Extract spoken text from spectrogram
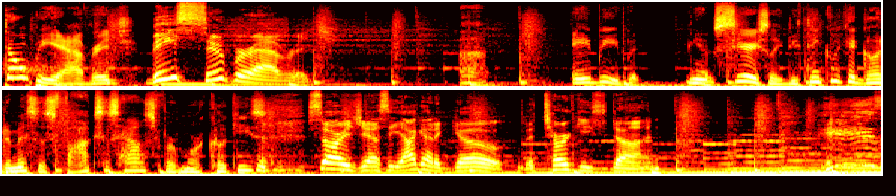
don't be average. Be super average. Uh, AB, but you know, seriously, do you think we could go to Mrs. Fox's house for more cookies? Sorry, Jesse, I gotta go. The turkey's done. He's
